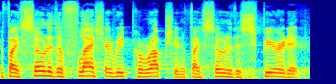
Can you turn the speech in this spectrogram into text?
If I sow to the flesh, I reap corruption. If I sow to the spirit, it,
